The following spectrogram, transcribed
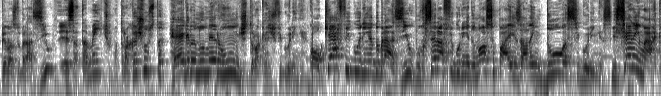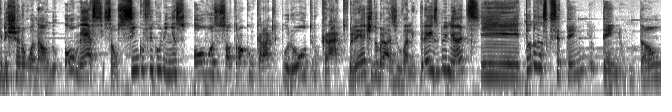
pelas do Brasil? Exatamente, uma troca justa. Regra número 1 um de trocas de figurinha. Qualquer figurinha do Brasil, por ser a figurinha do nosso país, além duas figurinhas. E se é Neymar, Cristiano Ronaldo ou Messi, são cinco figurinhas ou você só troca um craque por outro craque. Brilhante do Brasil valem três brilhantes e todas as que você tem, eu tenho. Então,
